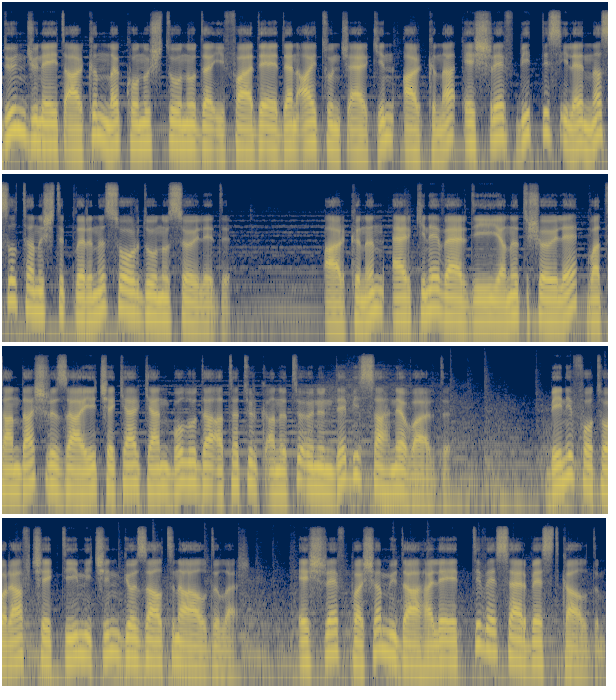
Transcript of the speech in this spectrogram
Dün Cüneyt Arkın'la konuştuğunu da ifade eden Aytunç Erkin, Arkın'a, Eşref Bitlis ile nasıl tanıştıklarını sorduğunu söyledi. Arkın'ın, Erkin'e verdiği yanıt şöyle, vatandaş Rıza'yı çekerken Bolu'da Atatürk anıtı önünde bir sahne vardı. Beni fotoğraf çektiğim için gözaltına aldılar. Eşref Paşa müdahale etti ve serbest kaldım.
